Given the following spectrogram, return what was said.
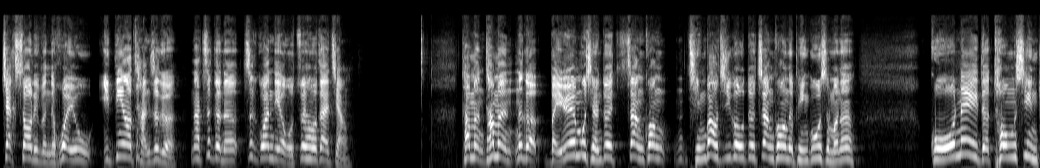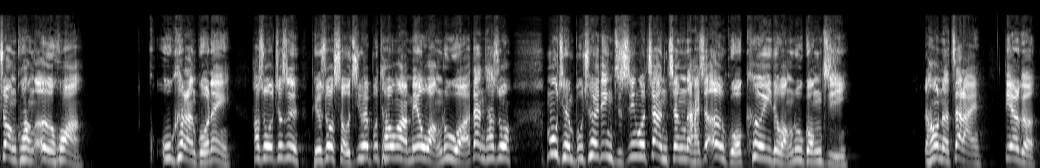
Jack Sullivan 的会晤，一定要谈这个。那这个呢？这个观点我最后再讲。他们他们那个北约目前对战况情报机构对战况的评估什么呢？国内的通信状况恶化。乌克兰国内，他说就是比如说手机会不通啊，没有网络啊，但他说目前不确定，只是因为战争呢，还是俄国刻意的网络攻击。然后呢，再来第二个，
